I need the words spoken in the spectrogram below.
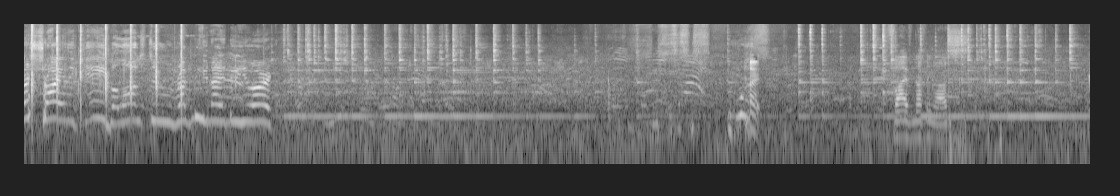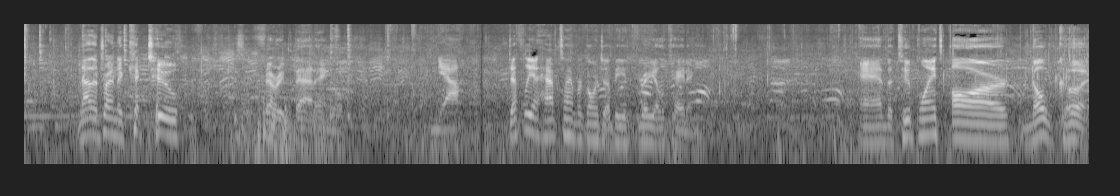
First try of the game belongs to Rugby United New York. what? Five nothing us. Now they're trying to kick two. This is a very bad angle. Yeah. Definitely at halftime we're going to be relocating. And the two points are no good.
